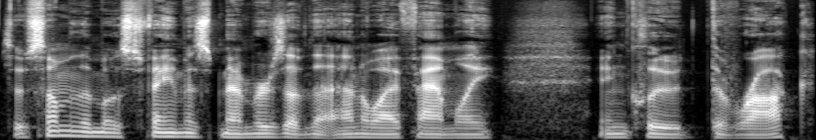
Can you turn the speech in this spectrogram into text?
So some of the most famous members of the Anoa'i family include The Rock,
